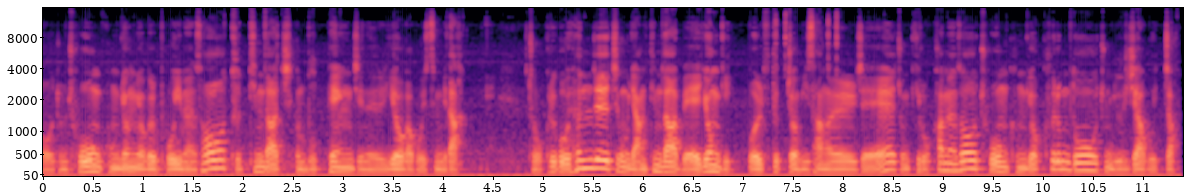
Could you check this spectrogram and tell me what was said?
어, 좀 좋은 공격력을 보이면서 두 팀 다 지금 무패 행진을 이어가고 있습니다. 저 그리고 현재 지금 양 팀 다 매 경기 멀티 득점 이상을 이제 좀 기록하면서 좋은 공격 흐름도 좀 유지하고 있죠.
